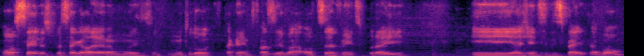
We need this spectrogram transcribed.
conselhos para essa galera muito, muito louca que está querendo fazer outros eventos por aí. E a gente se despede, tá bom?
